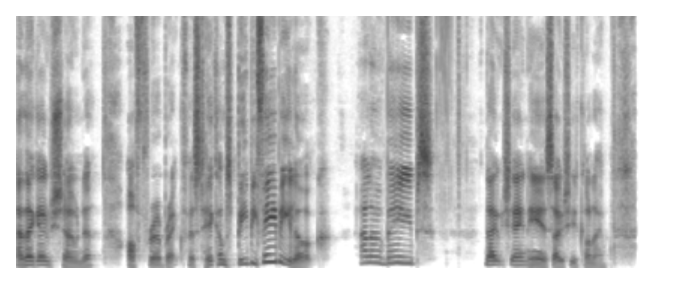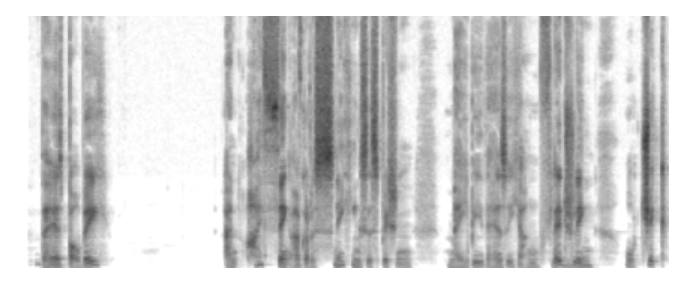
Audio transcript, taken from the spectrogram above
And there goes Shona, off for her breakfast. Here comes Beebe Phoebe, look. Hello, Beebs. No, she ain't here, so she's gone home. There's Bobby. And I think I've got a sneaking suspicion maybe there's a young fledgling or chick.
